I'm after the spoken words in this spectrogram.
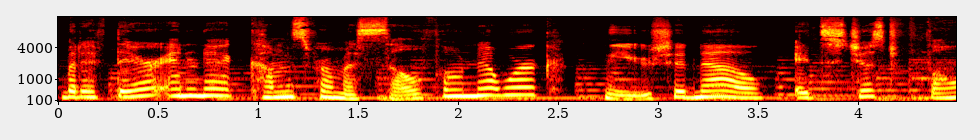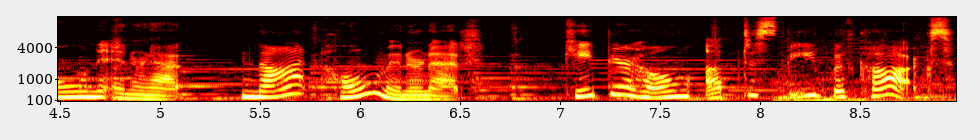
But if their internet comes from a cell phone network, you should know. It's just phone internet, not home internet. Keep your home up to speed with Cox.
